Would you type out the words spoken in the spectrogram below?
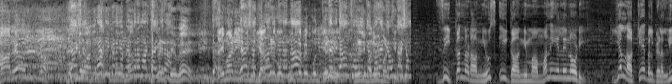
ಯಾರೇ ಆದ್ರೂ ಕೂಡ ತಗೊಳ್ತೇವೆ ದಯಮಾಡಿ ಕೂತ್ಕೋಬೇಕು ಅಂತೇಳಿ ಇದರಲ್ಲಿ ಮನವಿ ಮಾಡ್ತೀವಿ ಜಿ ಕನ್ನಡ ನ್ಯೂಸ್ ಈಗ ನಿಮ್ಮ ಮನೆಯಲ್ಲೇ ನೋಡಿ. ಎಲ್ಲ ಕೇಬಲ್ಗಳಲ್ಲಿ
